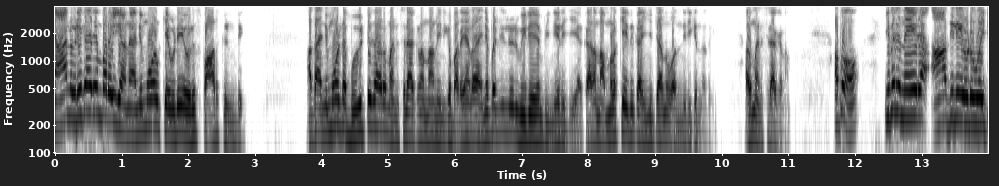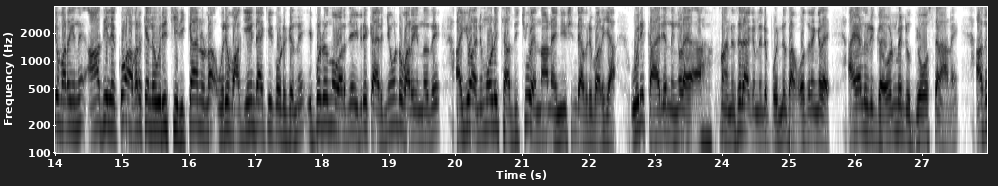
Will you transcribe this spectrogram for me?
ഞാൻ ഒരു കാര്യം പറയുകയാണ്. അനുമോൾക്ക് എവിടെയോ ഒരു സ്പാർക്ക് ഉണ്ട്? അത് അനുമോളുടെ വീട്ടുകാർ മനസ്സിലാക്കണം എന്നാണ് എനിക്ക് പറയാനുള്ളത്. അതിനെ ഒരു വീഡിയോ ഞാൻ പിന്നീട് ചെയ്യാം. കാരണം നമ്മളൊക്കെ ഇത് കഴിഞ്ഞിട്ടാണ് വന്നിരിക്കുന്നത്. അത് മനസ്സിലാക്കണം. അപ്പോ ഇവർ നേരെ ആദിലയോട് പോയിട്ട് പറയുന്നത് ആദിലക്കോ അവർക്കെല്ലാം ഒരു ചിരിക്കാനുള്ള ഒരു വകയുണ്ടാക്കി കൊടുക്കുന്നത് ഇപ്പോഴൊന്ന് പറഞ്ഞാൽ ഇവർ കരഞ്ഞുകൊണ്ട് പറയുന്നത് അയ്യോ അനുമോൾ ചതിച്ചു എന്നാണ് അനീഷിന്റെ അവർ പറയുക ഒരു കാര്യം നിങ്ങൾ മനസ്സിലാക്കേണ്ട എന്റെ പൊന്നു സഹോദരങ്ങളെ അയാൾ ഒരു ഗവൺമെന്റ് ഉദ്യോഗസ്ഥനാണ്. അത്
